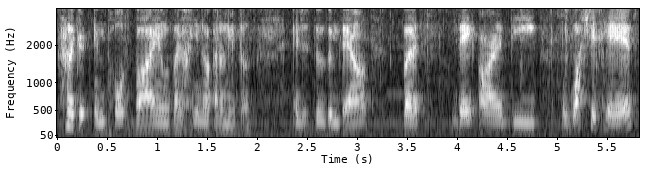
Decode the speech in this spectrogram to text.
had like an impulse buy and was like, you know, I don't need those, and just threw them down. But they are the washi tabs,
